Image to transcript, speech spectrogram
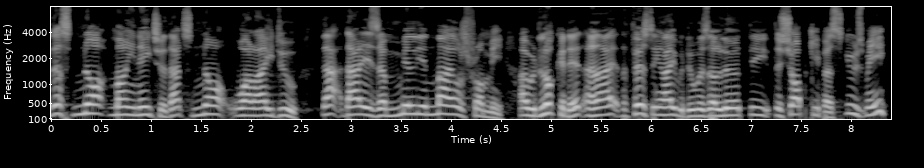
That's not my nature. That's not what I do. That, that is a million miles from me. I would look at it, and I, the first thing I would do was alert the, the shopkeeper Excuse me,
